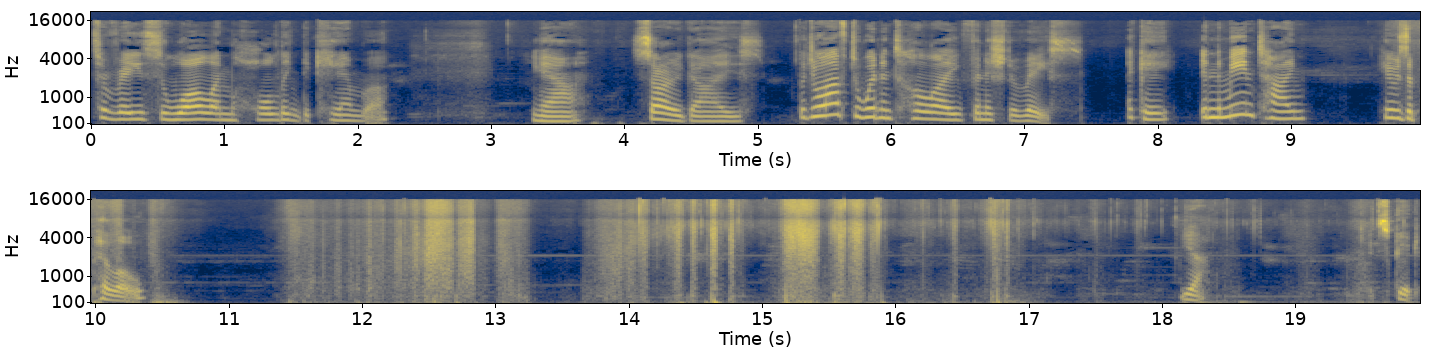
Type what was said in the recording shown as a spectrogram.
to race while I'm holding the camera. Yeah. Sorry guys. But you'll have to wait until I finish the race. Okay, in the meantime, here's a pillow. Yeah, it's good.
